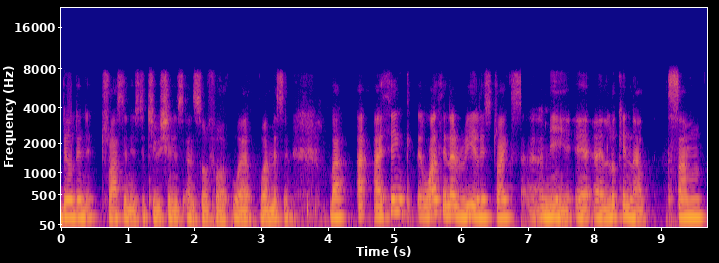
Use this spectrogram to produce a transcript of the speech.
building trust in institutions and so forth, we're, we're missing. But I, I think one thing that really strikes uh, me uh, and looking at some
